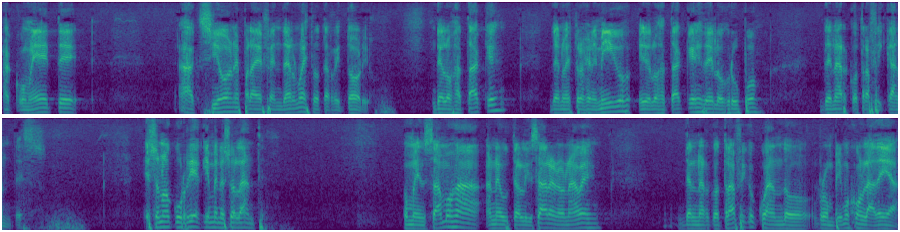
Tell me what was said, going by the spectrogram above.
acomete acciones para defender nuestro territorio de los ataques de nuestros enemigos y de los ataques de los grupos de narcotraficantes. Eso no ocurría aquí en Venezuela antes. Comenzamos a, neutralizar aeronaves del narcotráfico cuando rompimos con la DEA,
